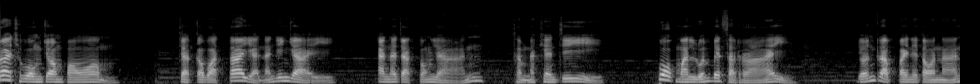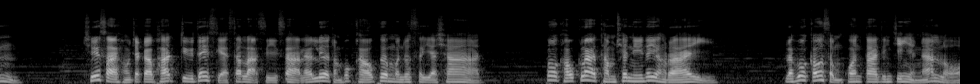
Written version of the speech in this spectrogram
ราชวงศ์จอมปลอมจักรวรรดิใต้หยานนั้นยิ่งใหญ่ อาณาจักรตงหยาน สำนักเทียนจี้ พวกมันล้วนเป็นสัตว์ร้าย ย้อนกลับไปในตอนนั้น เชื้อสายของจักรพรรดิจึงได้เสียสละศีรษะและเลือดของพวกเขาเพื่อมนุษยชาติ พวกเขากล้าทำเช่นนี้ได้อย่างไร และพวกเขาสมควรตายจริง ๆ อย่างนั้นหรอ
